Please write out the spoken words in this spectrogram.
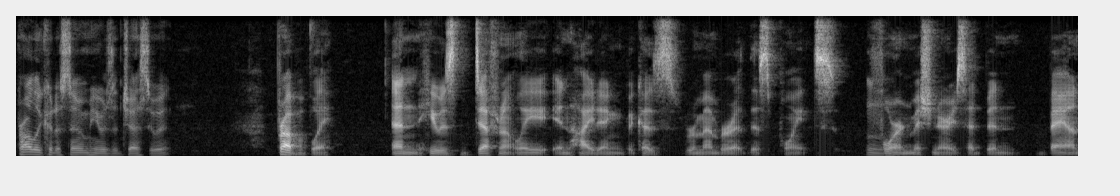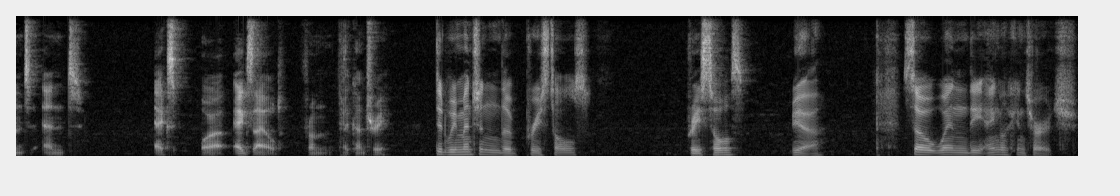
Probably could assume he was a Jesuit. Probably. And he was definitely in hiding because remember at this point, Mm. foreign missionaries had been banned and ex- or exiled from the country. Did we mention the priest holes? Priest holes? Yeah. So when the Anglican Church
